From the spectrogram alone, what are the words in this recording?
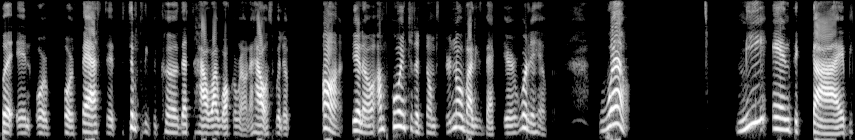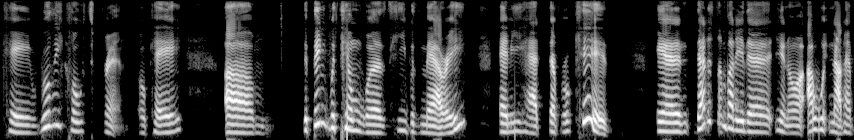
buttoned or or fastened simply because that's how I walk around the house with them on. You know, I'm going to the dumpster. Nobody's back there. What the hell? Well, me and the guy became really close friends. Okay. Um, the thing with him was he was married and he had several kids. And that is somebody that, you know, I would not have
